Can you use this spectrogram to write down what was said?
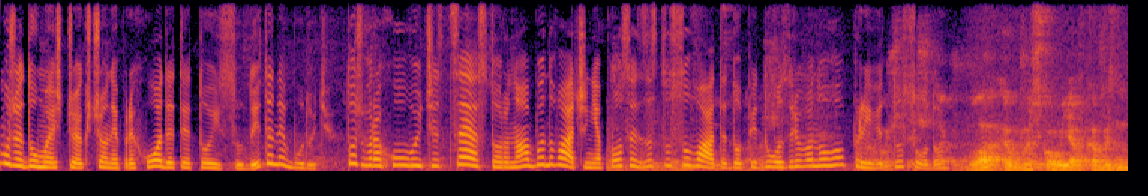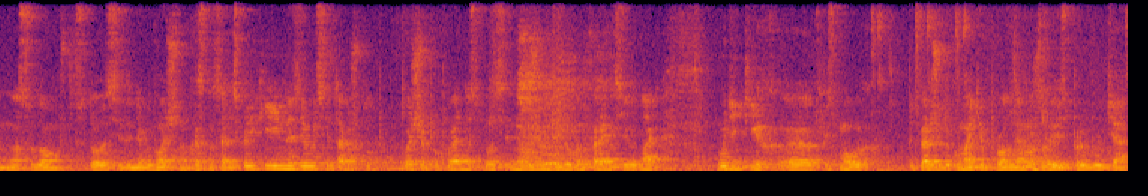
Може, думає, що якщо не приходити, то і судити не будуть. Тож, враховуючи це, сторона обвинувачення просить застосувати до підозрюваного привід до суду. Була обов'язкова явка визнана судом судове засідання обвинуваченого Красносельського, який не з'явився також тут хоче судове засідання в відеоконференції. Однак будь-яких е, письмових підтверджень документів про неможливість прибуття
